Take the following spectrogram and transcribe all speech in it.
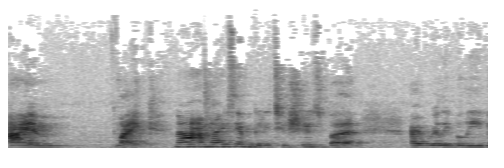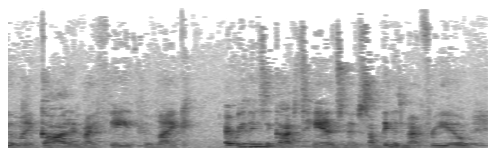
I'm like, not, I'm not gonna say I'm a goody two shoes, but I really believe in like God and my faith and like everything's in God's hands. And if something is meant for you,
